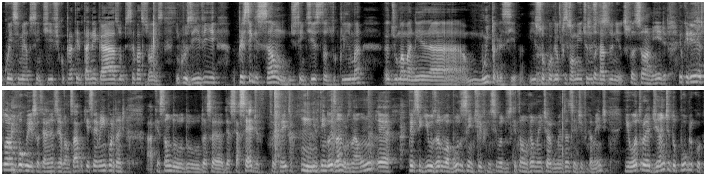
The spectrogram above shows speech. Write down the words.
o conhecimento científico para tentar negar as observações, inclusive perseguição de cientistas do clima eh, de uma maneira muito agressiva. Isso ocorreu principalmente nos Estados Unidos. Exposição à mídia. Eu queria explorar um pouco isso assim, antes de avançar, porque isso é bem importante. A questão do, do- dessa, desse assédio que foi feito, Hum. ele tem dois ângulos. Né? Um é perseguir usando o abuso científico em cima dos que estão realmente argumentando cientificamente, e o outro é diante do público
